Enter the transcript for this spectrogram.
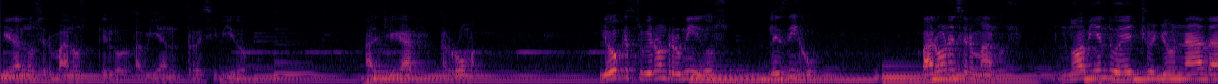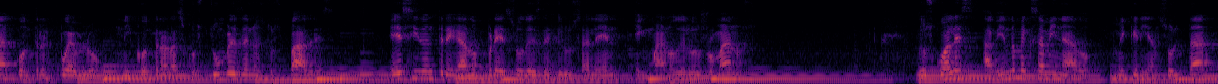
que eran los hermanos que lo habían recibido al llegar a Roma. Luego que estuvieron reunidos, les dijo, varones hermanos, no habiendo hecho yo nada contra el pueblo, ni contra las costumbres de nuestros padres, he sido entregado preso desde Jerusalén en mano de los romanos, los cuales, habiéndome examinado, me querían soltar,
